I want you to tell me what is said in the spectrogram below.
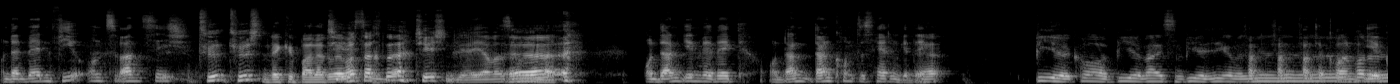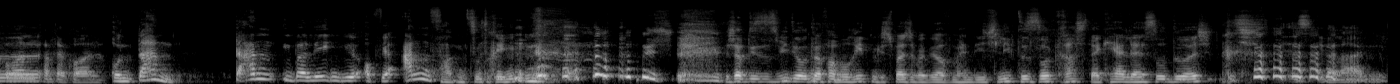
Und dann werden 24 Tür, Türchen weggeballert, oder was sagt er? Türchen, ja, ja, was auch Äh, immer. Und dann gehen wir weg. Und dann, dann kommt das Herrengedeck. ja. Bier, Korn, Bier, Weizen, Bier, Jäger, Fan- Fan- Fantakorn, Bierkorn, Fantakorn. Und dann, dann überlegen wir, ob wir anfangen zu trinken. ich ich habe dieses Video unter Favoriten gespeichert bei mir auf dem Handy. Ich liebe das so krass. Der Kerl, der ist so durch. ist überragend.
